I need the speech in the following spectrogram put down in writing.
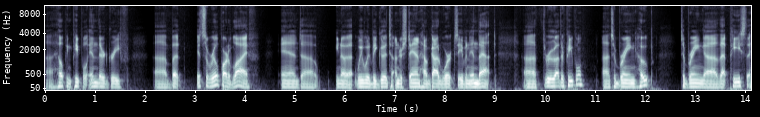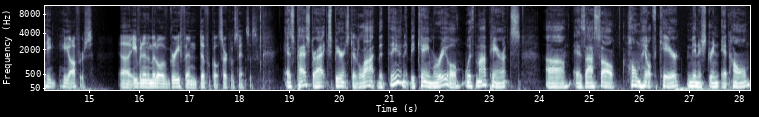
uh, helping people in their grief. Uh, but it's a real part of life, and uh, you know, we would be good to understand how God works even in that uh, through other people uh, to bring hope, to bring uh, that peace that He He offers, uh, even in the middle of grief and difficult circumstances. As pastor, I experienced it a lot, but then it became real with my parents uh, as I saw home health care ministering at home,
